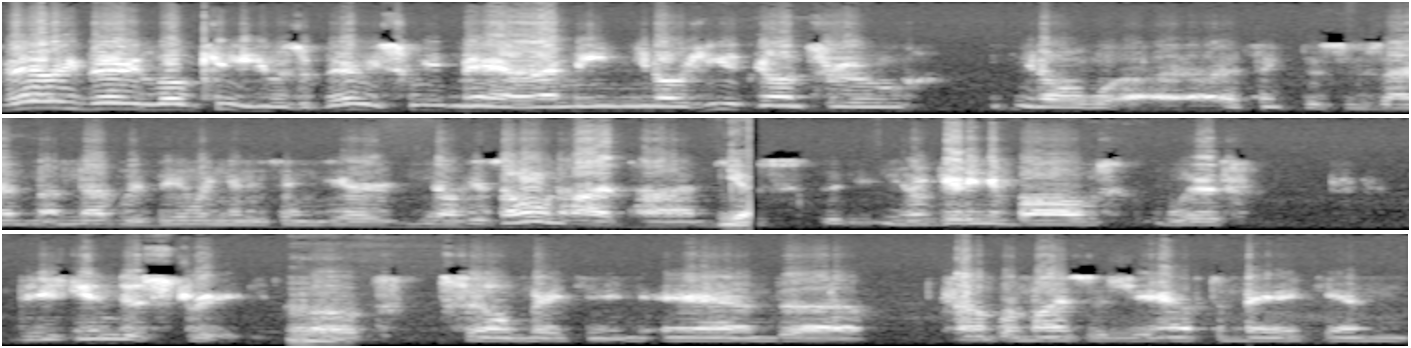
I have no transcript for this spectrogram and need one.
very, very low key. He was a very sweet man. I mean, you know, he had gone through, you know, uh, I think this is, I'm, I'm not revealing anything here, you know, his own hard times. Yeah. You know, getting involved with the industry Mhm. of filmmaking and uh, compromises you have to make and,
